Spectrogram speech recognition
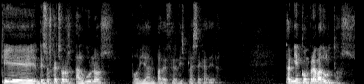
que de esos cachorros algunos podían padecer displasia cadera. También compraba adultos,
